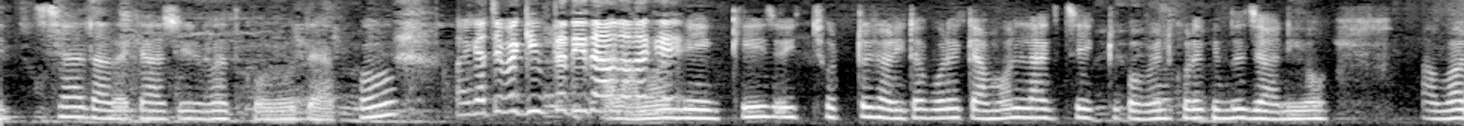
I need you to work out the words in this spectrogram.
ইচ্ছা দাদাকে আশীর্বাদ করো দেখো। গেছে এবার গিফটটা দিয়ে দাও দাদাকে। মেয়েকে ওই ছোট্ট শাড়িটা পরে কেমন লাগছে একটু কমেন্ট করে কিন্তু জানিও। আমার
